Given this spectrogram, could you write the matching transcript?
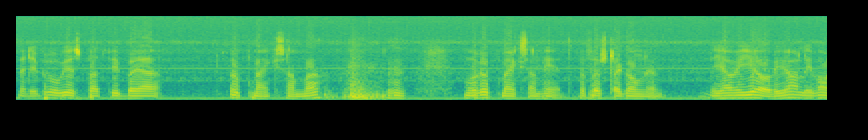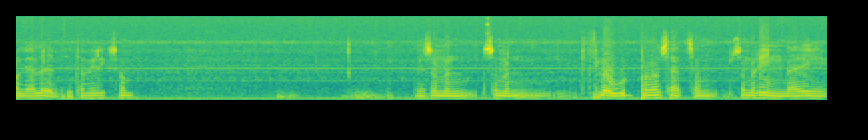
Men det beror just på att vi börjar uppmärksamma vår uppmärksamhet för första gången. Det gör vi, gör vi ju aldrig i vanliga livet utan vi liksom det är som en, som en flod på något sätt som, som rinner i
